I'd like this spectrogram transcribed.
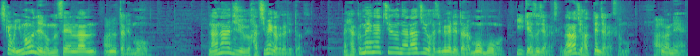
しかも今までの無線 LAN ルーターでも、78メガとか出たんですよ。100メガ中78メガ出たらもうもういい点数じゃないですか。78点じゃないですか、もう。だからはい。ね、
